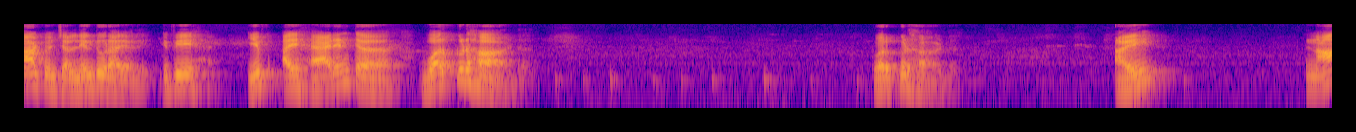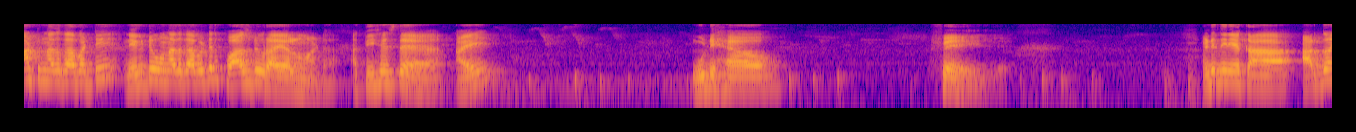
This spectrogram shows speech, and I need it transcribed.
నాట్ ఉంచాలి నెగిటివ్ రాయాలి. ఇఫ్ ఈ if I hadn't worked hard worked hard I not ఉన్నది కాబట్టి నెగిటివ్ ఉన్నది కాబట్టి అది పాజిటివ్ రాయాలన్నమాట. అది తీసేస్తే ఐ వుడ్ హ్యావ్ ఫెయిల్ అంటే దీని యొక్క అర్థం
